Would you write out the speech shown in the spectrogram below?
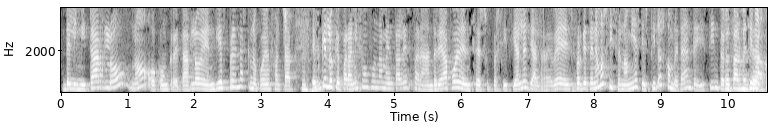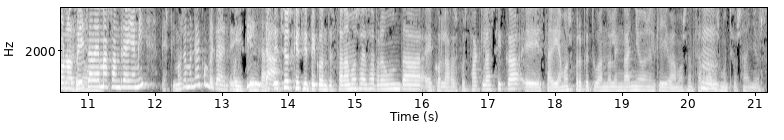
delimitarlo, ¿no? O concretarlo en 10 prendas que no pueden faltar. Es que lo que para mí son fundamentales, para Andrea pueden ser superficiales y al revés, porque tenemos fisonomías y estilos completamente distintos. Totalmente si nos acuerdo. conocéis además, Andrea y a mí, vestimos de manera completamente Muy distinta. De hecho, es que si te contestáramos a esa pregunta eh, con la respuesta clásica, eh, estaríamos perpetuando el engaño en el que llevamos encerrados muchos años.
